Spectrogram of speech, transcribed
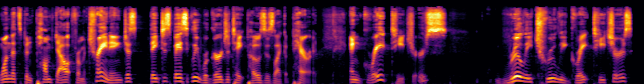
one that's been pumped out from a training just they just basically regurgitate poses like a parrot. And great teachers, really truly great teachers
